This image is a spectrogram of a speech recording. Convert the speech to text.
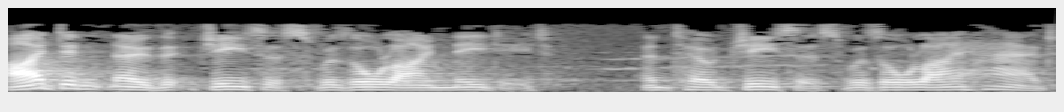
I didn't know that Jesus was all I needed until Jesus was all I had.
